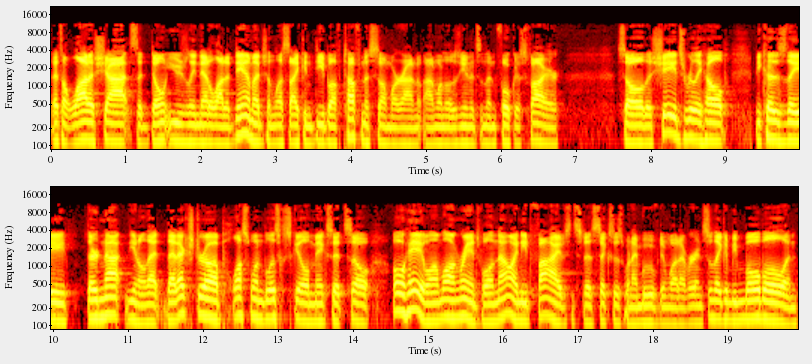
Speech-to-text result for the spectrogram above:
That's a lot of shots that don't usually net a lot of damage unless I can debuff toughness somewhere on, on one of those units and then focus fire. So the shades really help because they they're not you know that that extra plus one blisk skill makes it so oh hey well I'm long range well now I need fives instead of sixes when I moved and whatever and so they can be mobile and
